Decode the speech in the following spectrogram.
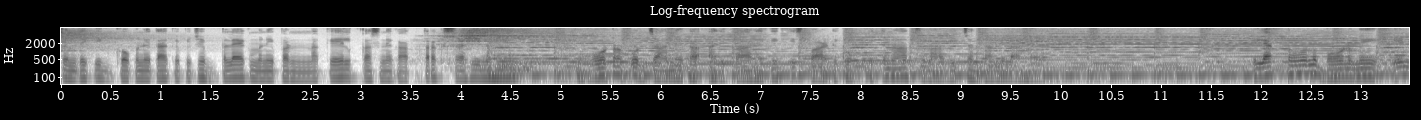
चंदे की गोपनीयता के पीछे ब्लैक मनी पर नकेल कसने का तर्क सही नहीं। वोटर को जानने का अधिकार है कि किस पार्टी को कितना चुनावी चंदा मिला है। इलेक्ट्रोल बॉन्ड में इन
